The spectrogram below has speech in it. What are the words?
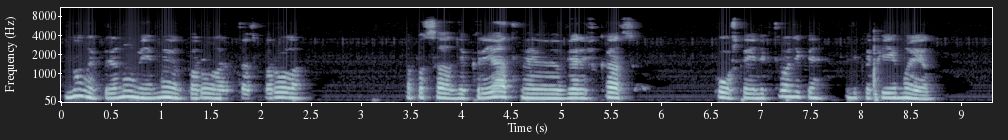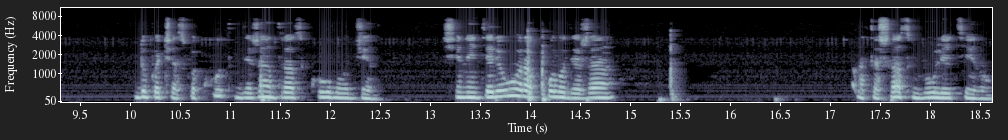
Nume, prenume, e-mail, parola, repetați parola, apăsați de creat, verificați După ce ați făcut, deja intrați cu login. Și în interior, acolo deja atașați buletinul.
